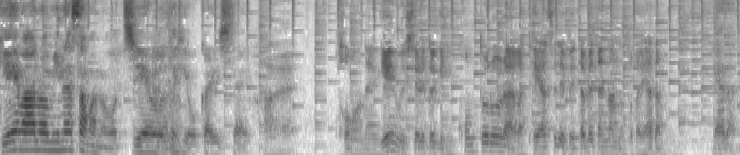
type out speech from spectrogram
ゲーマーの皆様のお知恵をぜひお借りしたい。はいこうねゲームしてる時にコントローラーが手汗でベタベタになるのとか嫌だもんね。やだね。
